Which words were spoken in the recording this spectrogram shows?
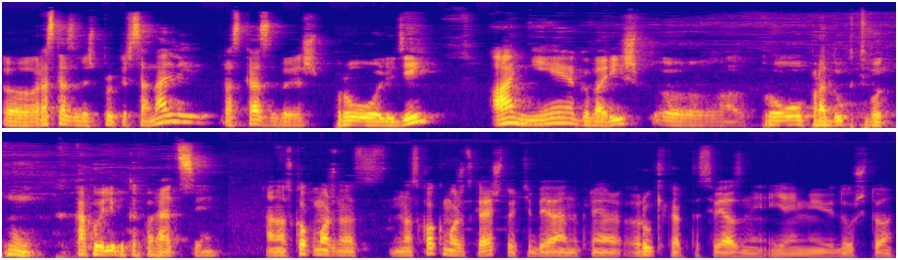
рассказываешь про персональный, рассказываешь про людей, а не говоришь э, про продукт вот, ну, какой-либо корпорации. А насколько можно, насколько можно сказать, что у тебя, например, руки как-то связаны? Я имею в виду, что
